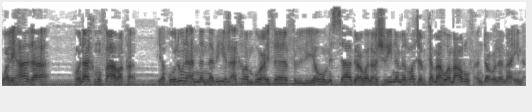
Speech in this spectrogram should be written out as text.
ولهذا هناك مفارقة. يقولون أن النبي الأكرم بعث في اليوم السابع والعشرين من رجب كما هو معروف عند علمائنا.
